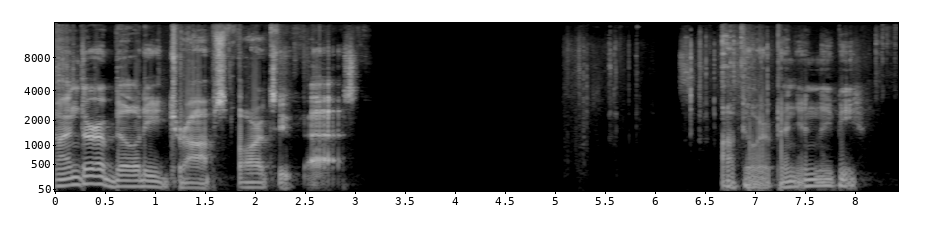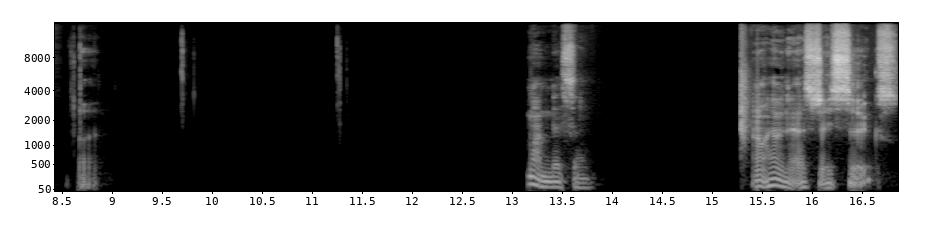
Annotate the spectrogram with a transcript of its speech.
Gun durability drops far too fast. Popular opinion, maybe, but what am I missing? I don't have an SJ6.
